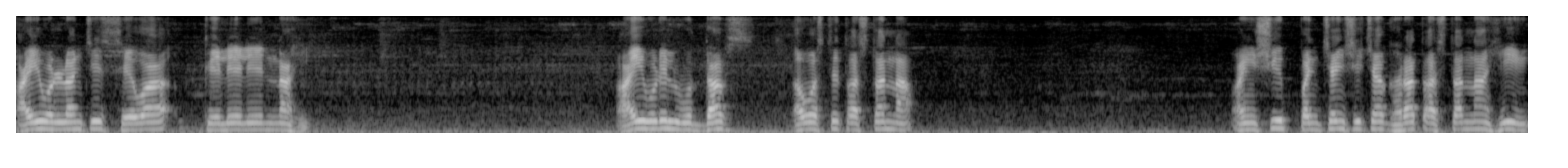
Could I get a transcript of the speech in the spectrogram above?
आईवडिलांची सेवा केलेली नाही. आईवडील वृद्धास अवस्थेत असताना ऐंशी पंच्याऐंशीच्या घरात असताना ही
